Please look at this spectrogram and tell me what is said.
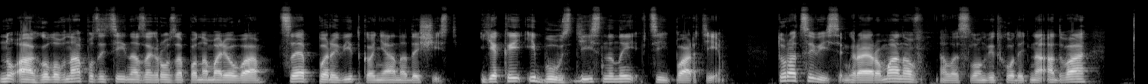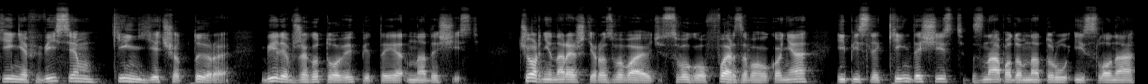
Ну а головна позиційна загроза Пономарьова це перевід коня на d6, який і був здійснений в цій партії. Тура С8 грає Романов, але слон відходить на А2. Кінь F8, кінь Е4. Білі вже готові піти на d6. Чорні нарешті розвивають свого ферзового коня, і після кінь d6 з нападом на туру і слона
